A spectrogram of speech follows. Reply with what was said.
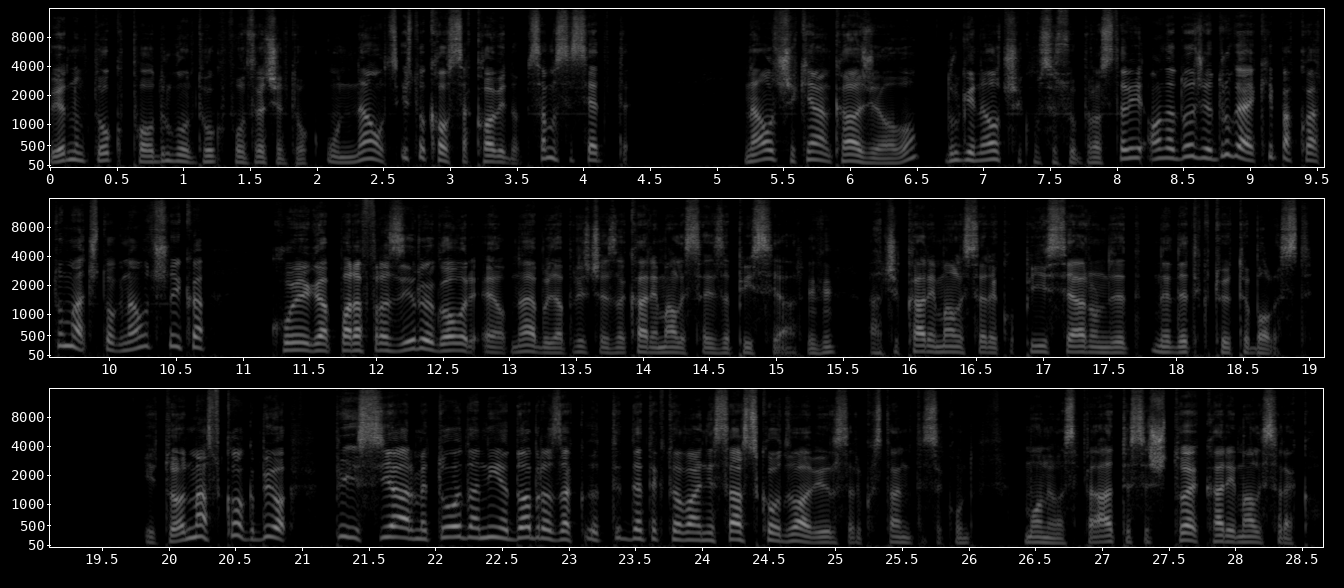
u jednom toku, pa u drugom toku, pa u trećem toku. U nauci, isto kao sa COVID-om, samo se sjetite. Naučnik jedan kaže ovo, drugi naučnik mu se suprostavi, onda dođe druga ekipa koja tumači tog naučnika, ga parafraziruje govori, evo, najbolja priča je za Kari Malisa i za PCR. Mm -hmm. Znači, Kari Malisa je rekao, PCR ne, ne detektujete bolesti. I to je odmah skok bio, PCR metoda nije dobra za detektovanje SARS-CoV-2 virusa. Rekao, stanite sekundu, molim vas, pratite se što je Kari Malis rekao.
